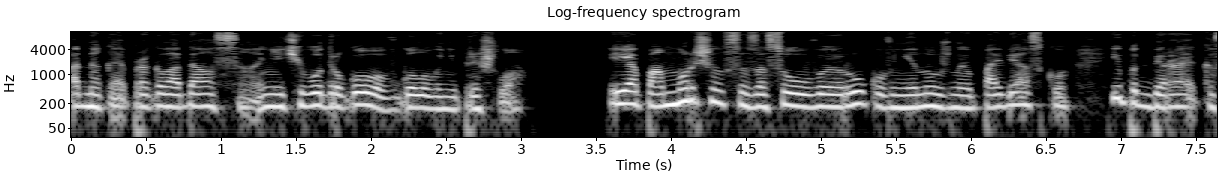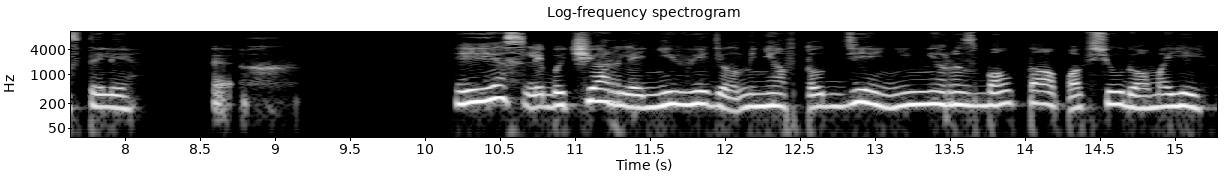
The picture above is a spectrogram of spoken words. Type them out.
Однако я проголодался, а ничего другого в голову не пришло. Я поморщился, засовывая руку в ненужную повязку и подбирая костыли. Эх. Если бы Чарли не видел меня в тот день и не разболтал повсюду о моей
